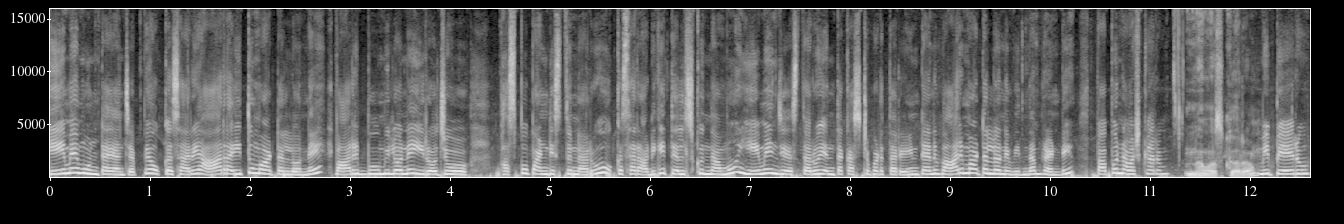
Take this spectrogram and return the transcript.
ఏమేమి ఉంటాయి అని చెప్పి ఒక్కసారి ఆ రైతు మాటల్లోనే వారి భూమిలోనే ఈరోజు పసుపు పండిస్తున్నారు. ఒకసారి అడిగి తెలుసుకుందాము ఏమేం చేస్తారు ఎంత కష్టపడతారు ఏంటి అని వారి మాటల్లోనే విందాం రండి. బాబు నమస్కారం. నమస్కారం. మీ పేరు?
